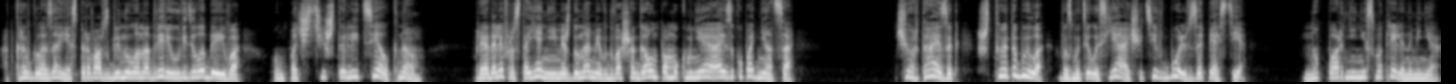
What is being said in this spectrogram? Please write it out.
Открыв глаза, я сперва взглянула на дверь и увидела Дэйва — он почти что летел к нам. Преодолев расстояние между нами в два шага, он помог мне и Айзеку подняться. «Чёрт, Айзек, что это было?» — возмутилась я, ощутив боль в запястье. Но парни не смотрели на меня.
